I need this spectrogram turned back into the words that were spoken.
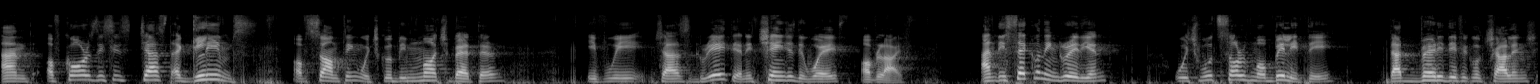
And of course, this is just a glimpse of something which could be much better if we just create it, and it changes the way of life. And the second ingredient, which would solve mobility, that very difficult challenge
